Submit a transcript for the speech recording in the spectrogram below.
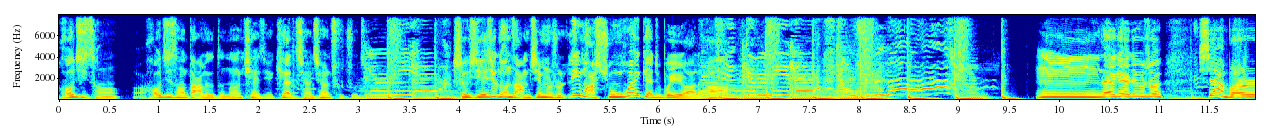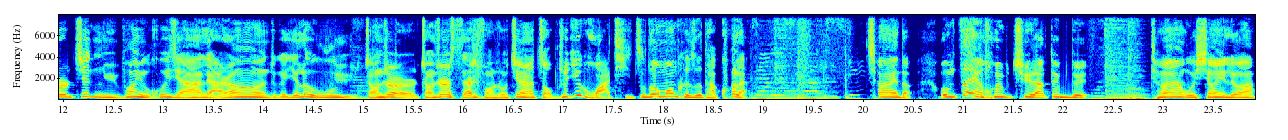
好几层，好几层大楼都能看见，看得清清楚楚的。首先就跟咱们前面说，立马胸怀感就不一样了啊。嗯，来看这个说，下班接女朋友回家，俩人这个一路无语，整这儿整这三十分钟，竟然找不出一个话题。走到门口之后，他哭了。亲爱的，我们再也回不去了，对不对？听完我心一凉，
